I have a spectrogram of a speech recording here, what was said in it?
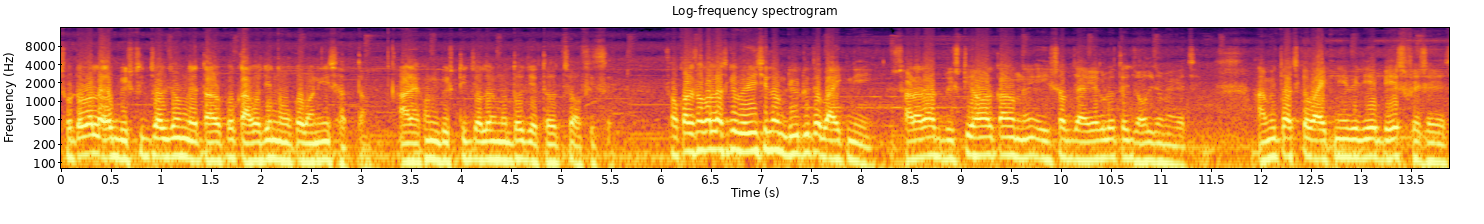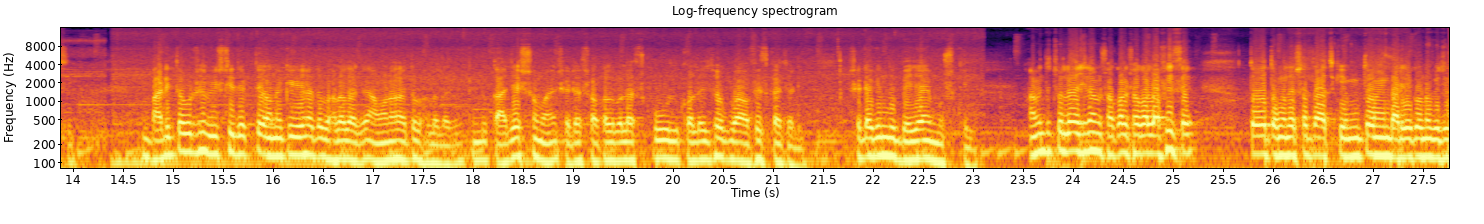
ছোটোবেলায় বৃষ্টির জল জমলে তার উপর কাগজের নৌকো বানিয়ে ছাড়তাম, আর এখন বৃষ্টির জলের মধ্যেও যেতে হচ্ছে অফিসে সকাল সকাল আজকে বেরিয়েছিলাম ডিউটিতে বাইক নিয়েই। সারা রাত বৃষ্টি হওয়ার কারণে এই সব জায়গাগুলোতে জল জমে গেছে। আমি তো আজকে বাইক নিয়ে বেরিয়ে বেশ ফেসে গেছি। বাড়িতে বসে বৃষ্টি দেখতে অনেকেরই হয়তো ভালো লাগে, আমারও হয়তো ভালো লাগে। কিন্তু কাজের সময় সেটা সকালবেলা স্কুল কলেজ হোক বা অফিস কাছারি, সেটা কিন্তু বেজায় মুশকিল। আমি তো চলে গেছিলাম সকাল সকাল অফিসে তো তোমাদের সাথে আজকে এমনিতেও আমি বাড়ির কোনো কিছু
